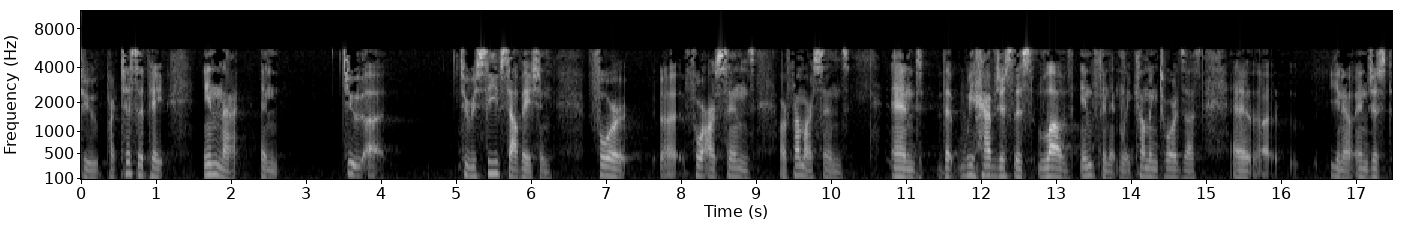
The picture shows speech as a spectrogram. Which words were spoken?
to participate in that and to uh, to receive salvation for uh, for our sins or from our sins and that we have just this love infinitely coming towards us, uh, uh, you know, and just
